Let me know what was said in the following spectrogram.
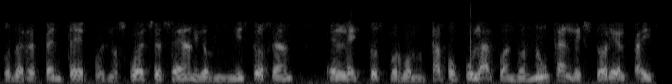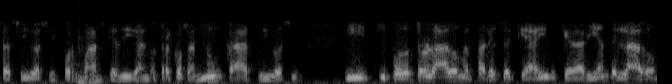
pues de repente, pues los jueces sean y los ministros sean electos por voluntad popular, cuando nunca en la historia del país ha sido así, por más que digan otra cosa, nunca ha sido así. Y, y por otro lado, me parece que ahí quedarían de lado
